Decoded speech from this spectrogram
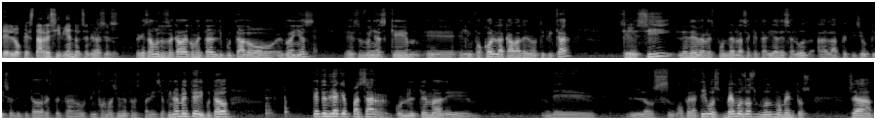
de lo que está recibiendo el centro Gracias. de salud. Regresamos, nos acaba de comentar el diputado Dueñas, Jesús Dueñas, que el Infocol acaba de notificar que sí. le debe responder la Secretaría de Salud a la petición que hizo el diputado respecto a la información de transparencia. Finalmente, diputado, ¿qué tendría que pasar con el tema de, de los operativos? Vemos dos, dos momentos. O sea,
